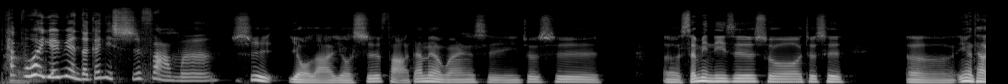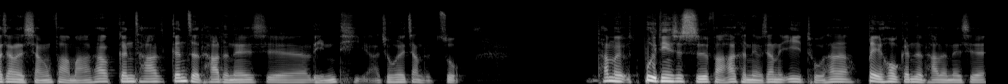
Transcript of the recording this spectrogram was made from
他。他不会远远的跟你施法吗？是有啦，有施法，但没有关系。就是呃，神明的意思是说，就是呃，因为他有这样的想法嘛，他跟他跟着他的那些灵体啊，就会这样子做。他们不一定是施法，他可能有这样的意图，他的背后跟着他的那些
